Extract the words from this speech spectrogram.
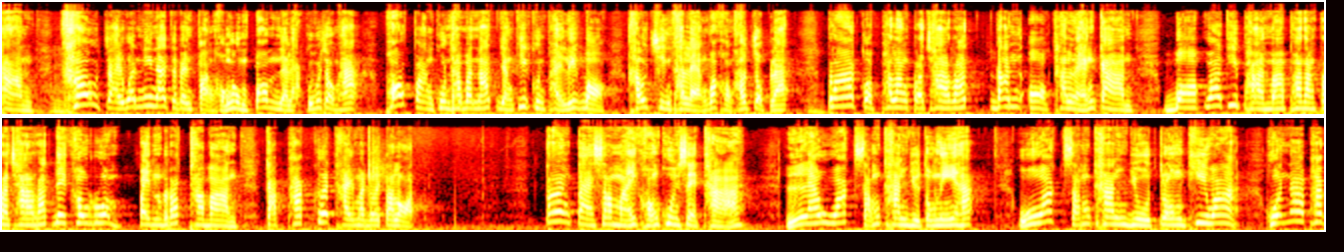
การณ์เข้าใจว่านี่น่าจะเป็นฝั่งของลุงป้อมเนี่ยแหละคุณผู้ชมฮะเพราะฝั่งคุณธรรมนัฐอย่างที่คุณไผ่ลิกบอกเขาชิงแถลงว่าของเขาจบแล้ว ปรากฏพลังประชารัฐดันออกแถลงการณ์บอกว่าที่ผ่านมาพลังประชารัฐได้เข้าร่วมเป็นรัฐบาล กับพรรคเพื่อไทยมาโดยตลอด ตั้งแต่สมัยของคุณเศรษฐา แล้ววักสำคัญอยู่ตรงนี้ฮะวักสำคัญอยู่ตรงที่ว่า หัวหน้าพัก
